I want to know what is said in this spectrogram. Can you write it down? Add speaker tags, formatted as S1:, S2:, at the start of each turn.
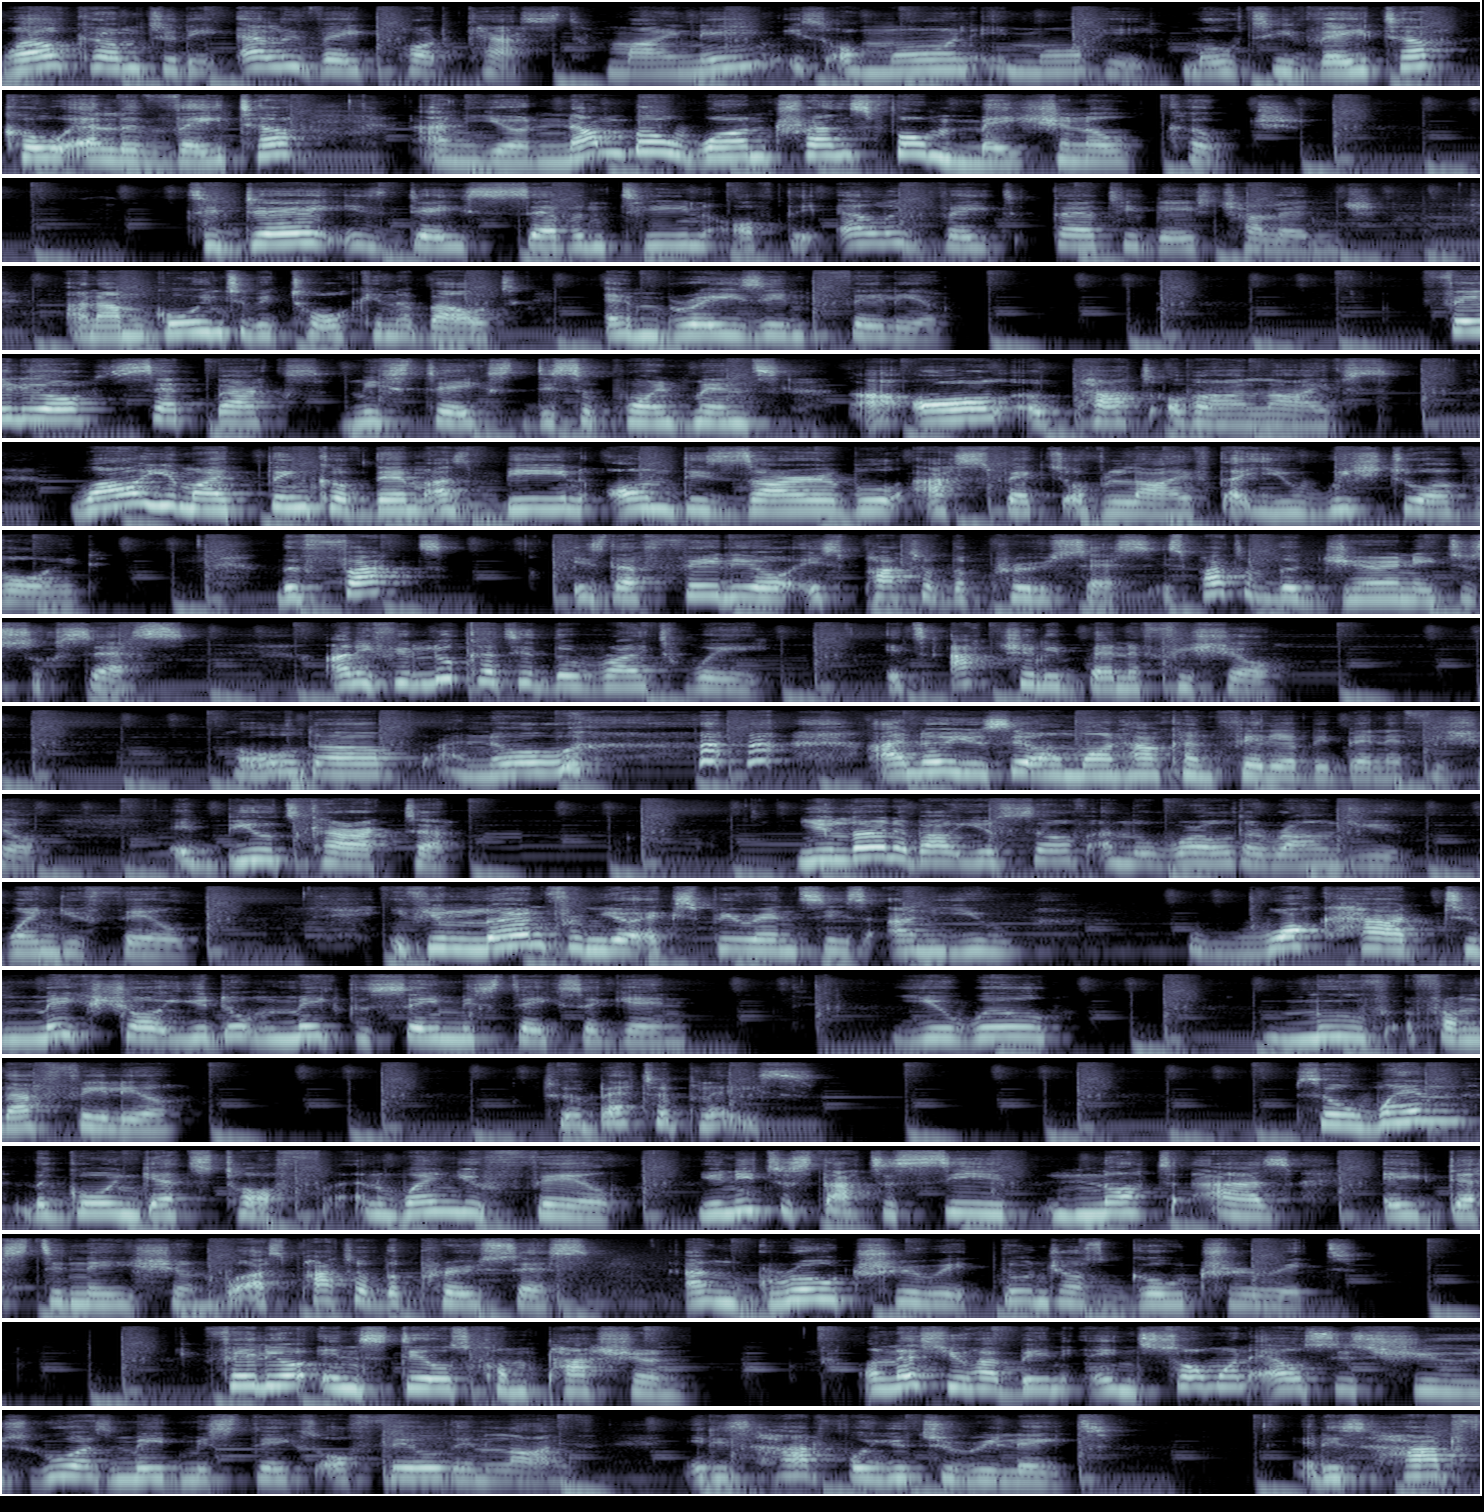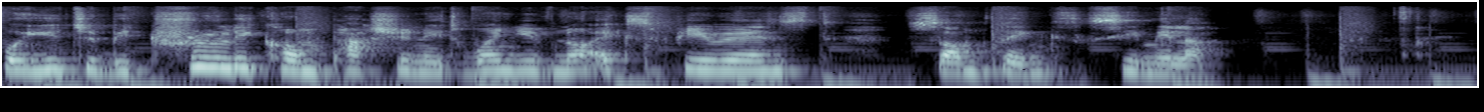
S1: Welcome to the Elevate podcast. My name is Omon Imohi, motivator, co elevator, and your number one transformational coach. Today is day 17 of the Elevate 30 Days Challenge, and I'm going to be talking about embracing failure. Failure, setbacks, mistakes, disappointments are all a part of our lives. While you might think of them as being undesirable aspects of life that you wish to avoid, the fact is that failure is part of the process, it's part of the journey to success. And if you look at it the right way, it's actually beneficial. Hold up, I know. I know you say, oh, Omon, how can failure be beneficial? It builds character. You learn about yourself and the world around you when you fail. If you learn from your experiences and you work hard to make sure you don't make the same mistakes again, you will move from that failure to a better place. So, when the going gets tough and when you fail, you need to start to see it not as a destination, but as part of the process and grow through it. Don't just go through it. Failure instills compassion. Unless you have been in someone else's shoes who has made mistakes or failed in life, it is hard for you to relate. It is hard for you to be truly compassionate when you've not experienced something similar.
